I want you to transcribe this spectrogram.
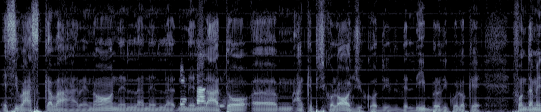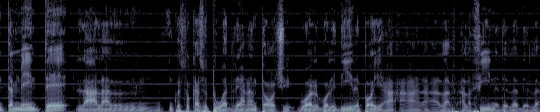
e si va a scavare no? nel, nel- nel lato ehm, anche psicologico di- del libro, di quello che fondamentalmente la- la- in questo caso tu Adriana Antoci vuol- vuole dire poi a- a- alla, alla fine del, del-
